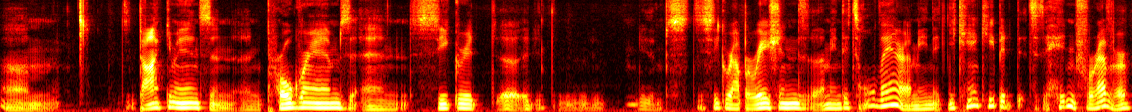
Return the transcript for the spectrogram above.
um, documents and, and programs and secret uh, secret operations. I mean, it's all there. I mean, you can't keep it hidden forever.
